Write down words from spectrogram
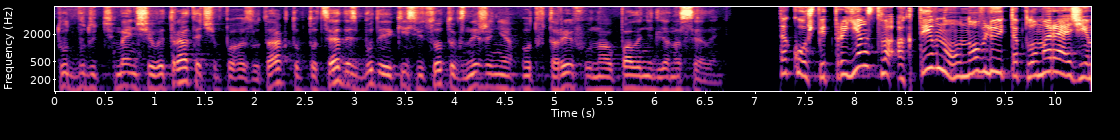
тут будуть менші витрати, ніж по газу, так, тобто це десь буде якийсь відсоток зниження от в тарифу на опалення для населення. Також підприємства активно оновлюють тепломережі.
